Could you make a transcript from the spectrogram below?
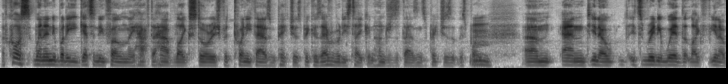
of course when anybody gets a new phone they have to have like storage for 20,000 pictures because everybody's taken hundreds of thousands of pictures at this point mm. um, and you know it's really weird that like you know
